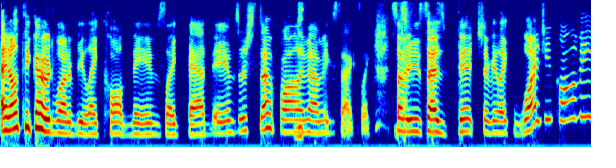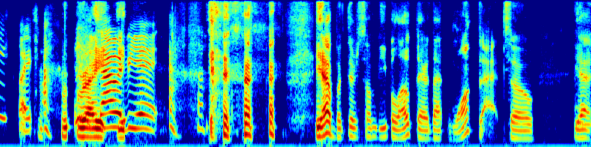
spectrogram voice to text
I don't think I would want to be like called names like bad names or stuff while I'm having sex. Like somebody says bitch, I'd be like, "What'd you call me?" Like Right. that would be it. yeah, but there's some people out there that want that. So, yeah,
